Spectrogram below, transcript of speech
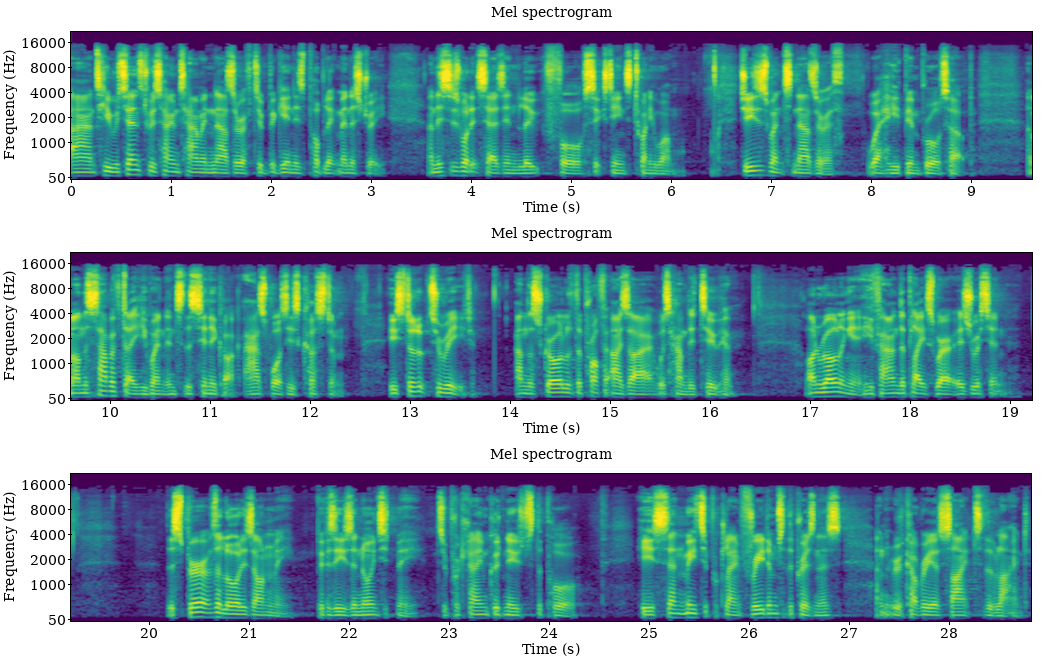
and he returns to his hometown in Nazareth to begin his public ministry. And this is what it says in Luke 4 16 to 21. Jesus went to Nazareth, where he'd been brought up. And on the Sabbath day, he went into the synagogue, as was his custom. He stood up to read, and the scroll of the prophet Isaiah was handed to him. Unrolling it, he found the place where it is written The Spirit of the Lord is on me, because he has anointed me to proclaim good news to the poor. He has sent me to proclaim freedom to the prisoners and recovery of sight to the blind,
